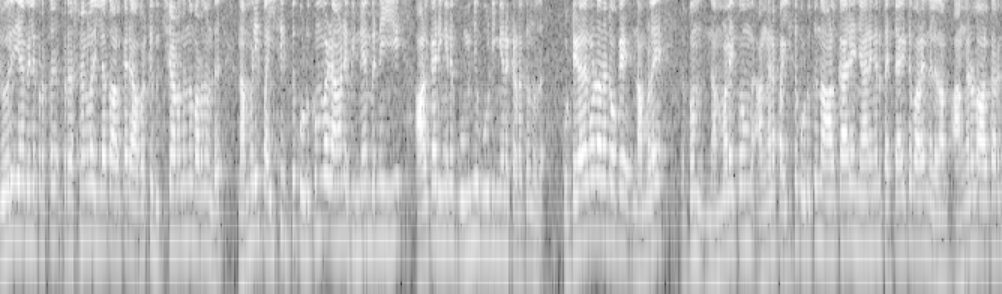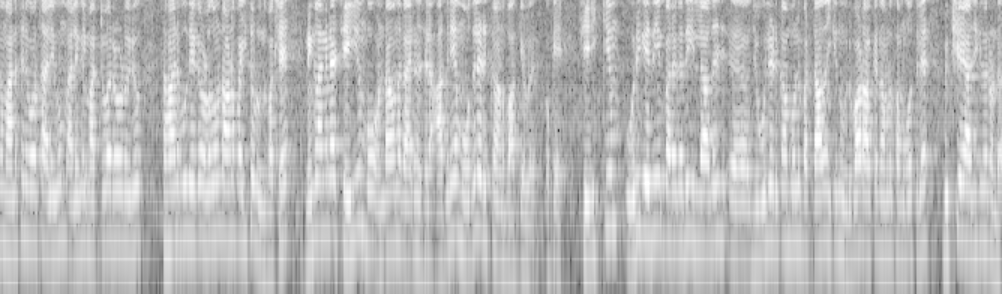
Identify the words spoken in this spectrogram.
ജോലി ചെയ്യാൻ വലിയ പ്രശ്നങ്ങളോ ഇല്ലാത്ത ആൾക്കാർ അവർക്ക് ഭിക്ഷാണെന്ന് പറഞ്ഞുകൊണ്ട് നമ്മൾ ഈ പൈസ ഇട്ട് കൊടുക്കുമ്പോഴാണ് പിന്നെയും പിന്നെ ഈ ആൾക്കാർ ഇങ്ങനെ കുമിഞ്ഞു കൂടി ഇങ്ങനെ കിടക്കുന്നത്. കുട്ടികളെ കൊണ്ട് വന്നിട്ട് ഓക്കെ നമ്മളെ ഇപ്പം നമ്മളിപ്പം അങ്ങനെ പൈസ കൊടുക്കുന്ന ആൾക്കാരെ ഞാനിങ്ങനെ തെറ്റായിട്ട് പറയുന്നില്ല. അങ്ങനെയുള്ള ആൾക്കാർക്ക് മനസ്സിന് കുറച്ച് അലിവും അല്ലെങ്കിൽ മറ്റുള്ളവരോടൊരു സഹാനുഭൂതിയൊക്കെ ഉള്ളതുകൊണ്ടാണ് പൈസ കൊടുക്കുന്നത്. പക്ഷേ നിങ്ങൾ അങ്ങനെ ചെയ്യുമ്പോൾ ഉണ്ടാകുന്ന കാര്യം എന്ന് വെച്ചാൽ അതിനെ മുതലെടുക്കുകയാണ് ബാക്കിയുള്ളവർ. ഓക്കെ ശരിക്കും ഒരു ഗതിയും പരഗതി ഇല്ലാതെ ഏഹ്, ജോലി എടുക്കാൻ പോലും പറ്റാതെ നിൽക്കുന്ന ഒരുപാട് ആൾക്കാർ നമ്മുടെ സമൂഹത്തിൽ ഭിക്ഷ യാചിക്കുന്നവരുണ്ട്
